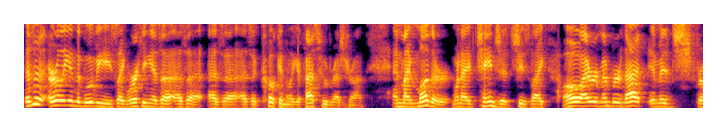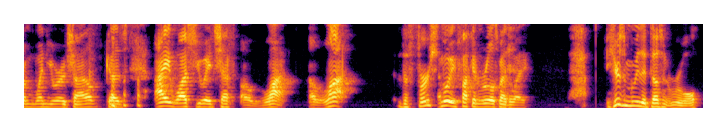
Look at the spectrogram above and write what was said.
this is early in the movie. He's like working as a as a as a as a cook in like a fast food restaurant. And my mother, when I change it, she's like, "Oh, I remember that image from when you were a child." Because I watched UHF a lot, a lot. The first That movie fucking rules, by the way. here's a movie that doesn't rule.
